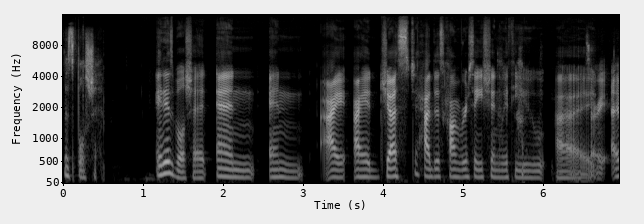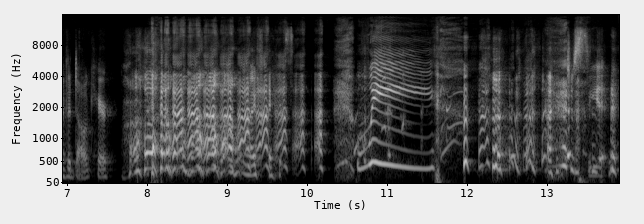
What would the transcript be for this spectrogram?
That's bullshit. It is bullshit. And and I I had just had this conversation with you. Uh, Sorry, I have a dog here. my face. Wee. I just see it.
